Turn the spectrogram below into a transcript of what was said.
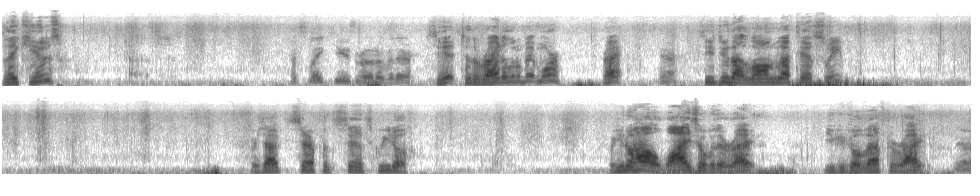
Lake Hughes? That's Lake Hughes Road over there. See it to the right a little bit more? Right? Yeah. See you do that long left hand sweep? Or is that San Francisquito? Or you know how it Y's over there, right? You could go left or right. Yeah.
